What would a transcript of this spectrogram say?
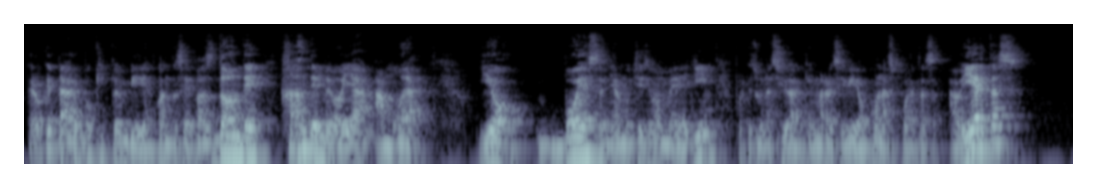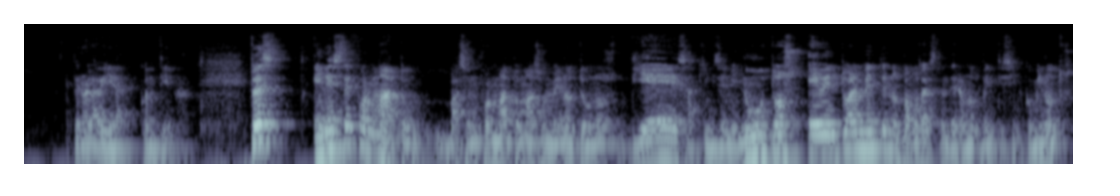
creo que te dará un poquito de envidia cuando sepas dónde, dónde me voy a, a mudar. Y ojo, voy a extrañar muchísimo Medellín porque es una ciudad que me ha recibido con las puertas abiertas pero la vida continúa. Entonces, en este formato, va a ser un formato más o menos de unos 10 a 15 minutos, eventualmente nos vamos a extender a unos 25 minutos.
